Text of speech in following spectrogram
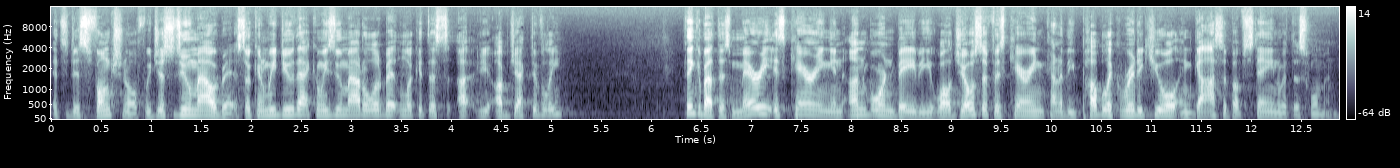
it's dysfunctional if we just zoom out a bit. So, can we do that? Can we zoom out a little bit and look at this uh, objectively? Think about this. Mary is carrying an unborn baby while Joseph is carrying kind of the public ridicule and gossip of staying with this woman.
